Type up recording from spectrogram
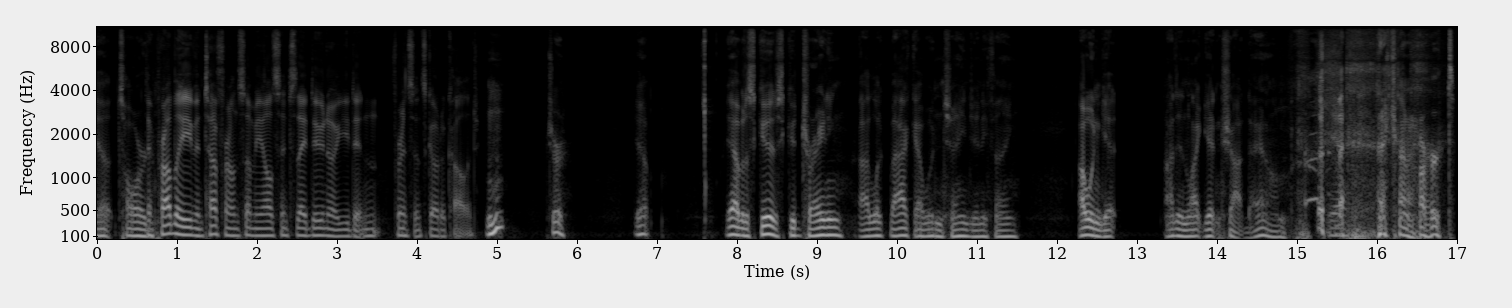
Yeah, it's hard. They're probably even tougher on some of y'all since they do know you didn't, for instance, go to college. Mm-hmm. Sure. Yep. Yeah, but it's good. It's good training. I look back, I wouldn't change anything. I wouldn't get. I didn't like getting shot down. Yeah. that kind of hurt.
